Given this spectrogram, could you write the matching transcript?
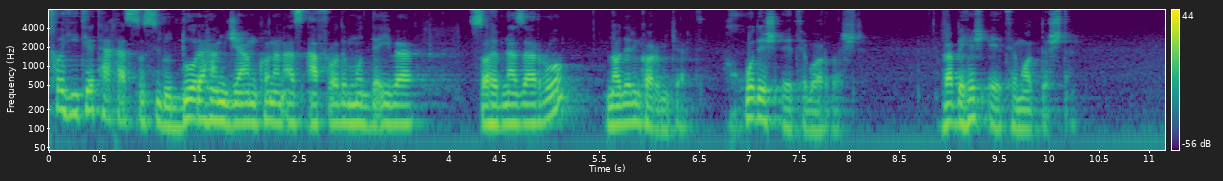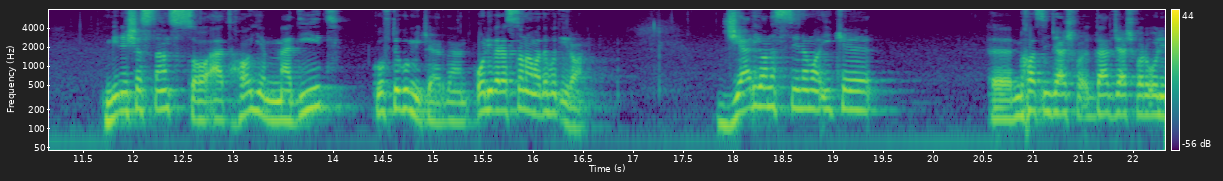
تا هیته تخصصی رو دور هم جمع کنن از افراد مدعی و صاحب نظر رو نادر این کارو می‌کرد. خودش اعتبار داشت و بهش اعتماد داشتن. می نشستن ساعتهای مدید گفتگو می‌کردن. اولیورستان آمده بود ایران. جریان سینمایی که می‌خواست جشن در جشنواره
